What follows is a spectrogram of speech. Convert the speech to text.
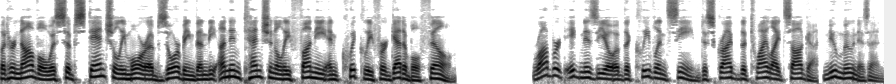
but her novel was substantially more absorbing than the unintentionally funny and quickly forgettable film. Robert Ignizio of the Cleveland Scene described the Twilight Saga, New Moon as an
